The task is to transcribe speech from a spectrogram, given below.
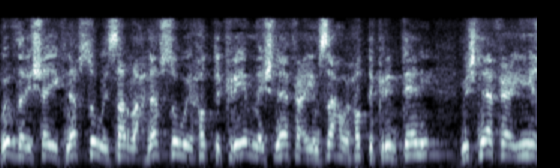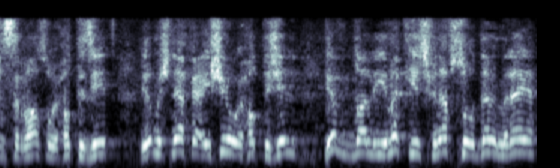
ويفضل يشيك نفسه ويسرح نفسه ويحط كريم مش نافع يمسحه ويحط كريم تاني مش نافع يغسل راسه ويحط زيت مش نافع يشيله ويحط جل يفضل يمكيش في نفسه قدام المراية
